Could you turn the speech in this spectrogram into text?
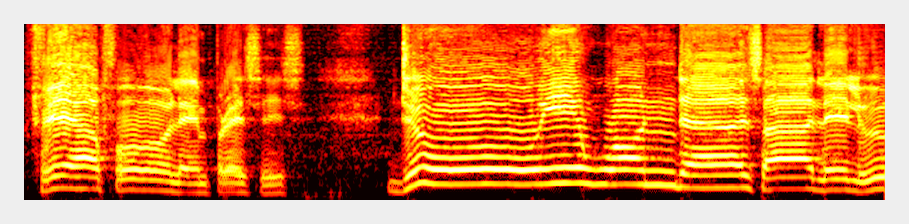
fearful in praises, doing wonders, hallelujah.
